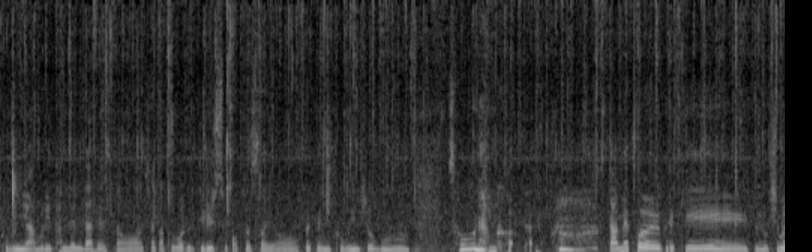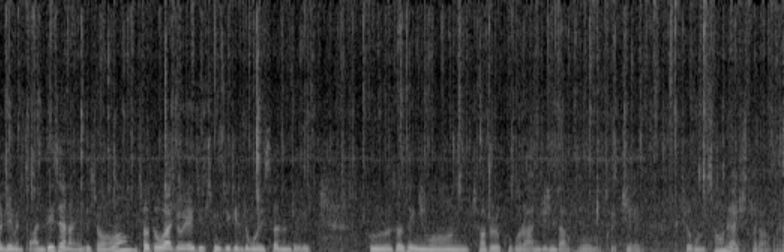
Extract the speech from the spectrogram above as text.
그분이 아무리 탐낸다 해서 제가 그거를 드릴 수가 없었어요. 그랬더니 그분이 조금 서운한 것 같아요. 남의 걸 그렇게 또 욕심을 내면 또 안 되잖아요, 그죠? 저도 아주 애지중지 기르고 있었는데 그 선생님은 저를 그걸 안 준다고 그렇게 조금 서운해 하시더라고요.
